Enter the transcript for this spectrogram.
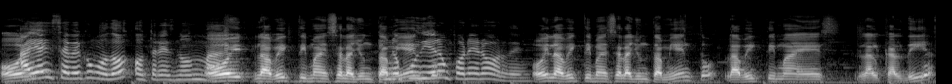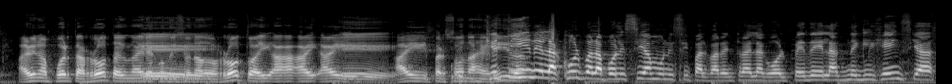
hoy- ahí, ahí se ve como dos o tres, no más. Hoy la víctima es el y no ayuntamiento. pudieron poner orden. Hoy la víctima es el ayuntamiento, la víctima es la alcaldía. Hay una puerta rota, hay un aire Eh, acondicionado roto, hay, hay, hay, eh, hay personas ¿Qué heridas. tiene la culpa la policía municipal para entrarle a golpe de la negligencia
